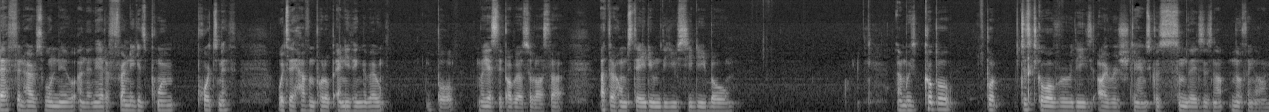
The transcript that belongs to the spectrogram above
Beth and House 1 0, and then they had a friendly against Portsmouth, which they haven't put up anything about. But I guess they probably also lost that at their home stadium, the UCD Bowl. And a couple, but just to go over these Irish games because some days there's not nothing on.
